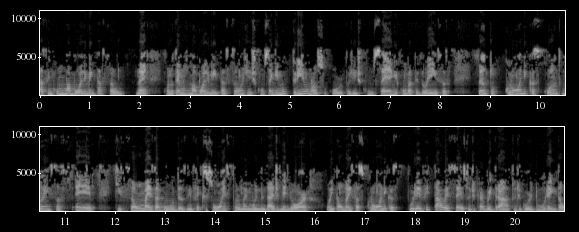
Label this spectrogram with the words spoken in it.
assim como uma boa alimentação né? Quando temos uma boa alimentação, a gente consegue nutrir o nosso corpo, a gente consegue combater doenças tanto crônicas quanto doenças é, que são mais agudas, infecções por uma imunidade melhor, ou então doenças crônicas por evitar o excesso de carboidrato, de gordura, então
